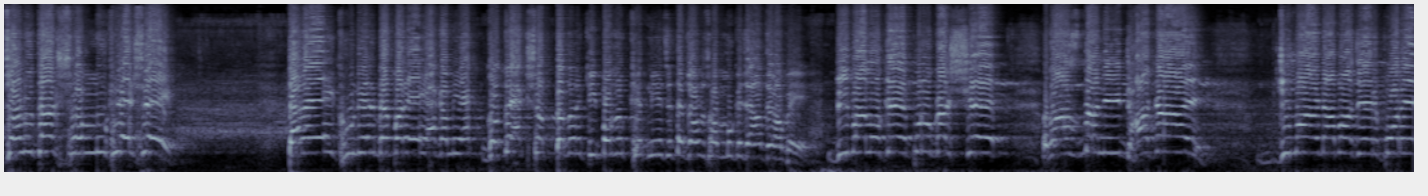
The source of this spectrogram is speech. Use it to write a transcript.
জনতার সম্মুখে এসে তারা এই খুনের ব্যাপারে এই আগামী এক গত এক সপ্তাহ ধরে কি পদক্ষেপ নিয়েছে তা জনসম্মুখে জানাতে হবে? দিবালোকে প্রকাশ্যে রাজধানী ঢাকায় জুমার নামাজের পরে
